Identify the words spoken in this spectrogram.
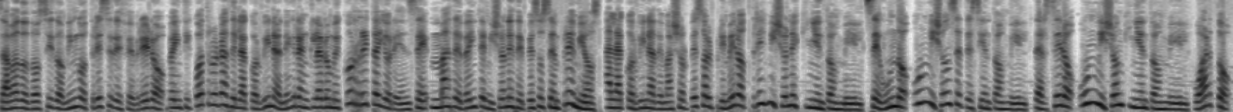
Sábado 12 y domingo 13 de febrero, 24 horas de la Corvina Negra en Claromecó, Reta y Orense. Más de 20 millones de pesos en premios. A la Corvina de mayor peso al primero 3 millones 500 mil. Segundo 1 millón 700 mil. Tercero 1 millón 500 mil. Cuarto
